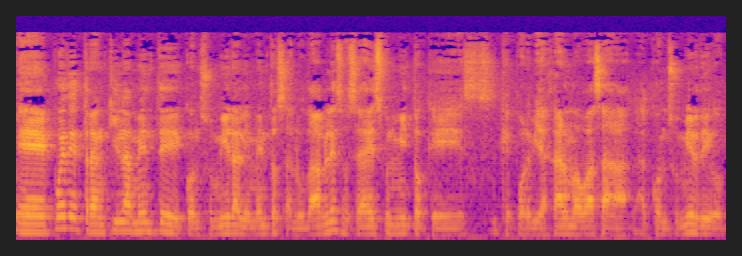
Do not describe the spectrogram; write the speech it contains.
Eh, puede tranquilamente consumir alimentos saludables, o sea, es un mito que, es, que por viajar no vas a, a consumir, digo,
